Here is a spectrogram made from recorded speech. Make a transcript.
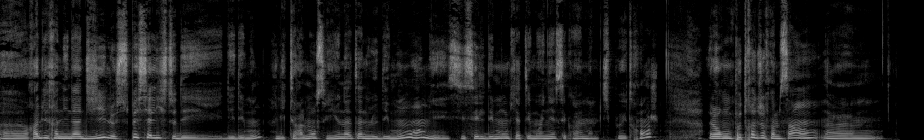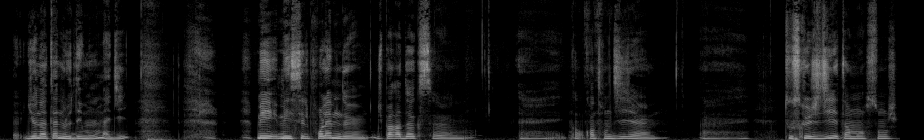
Euh, Rabbi Hanina dit le spécialiste des, démons. Littéralement, c'est Yonatan le démon, hein, mais si c'est le démon qui a témoigné, c'est quand même un petit peu étrange. Alors, on peut traduire comme ça hein, Yonatan le démon m'a dit. Mais, mais c'est le problème du paradoxe quand, on dit tout ce que je dis est un mensonge.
